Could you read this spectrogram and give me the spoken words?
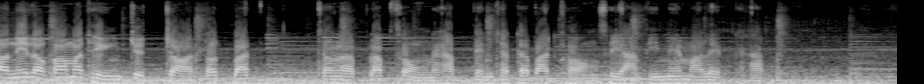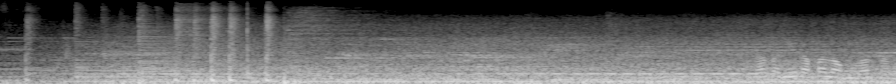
ตอนนี้เราก็มาถึงจุดจอดรถบัสสำหรับรับส่งนะครับ เป็นชัตเตอร์บัสของสยามพิเมมาเล t นะครับแล้วตอนนี้เราก็ลงรถมาแล้วนะครับเรา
